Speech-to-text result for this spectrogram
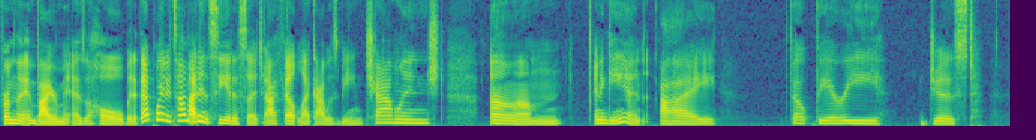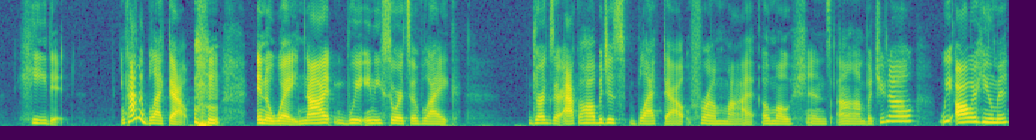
from the environment as a whole. But at that point in time, I didn't see it as such. I felt like I was being challenged. Um, and again, I felt very just heated and kind of blacked out in a way, not with any sorts of like drugs or alcohol, but just blacked out from my emotions. Um, but you know, we all are human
